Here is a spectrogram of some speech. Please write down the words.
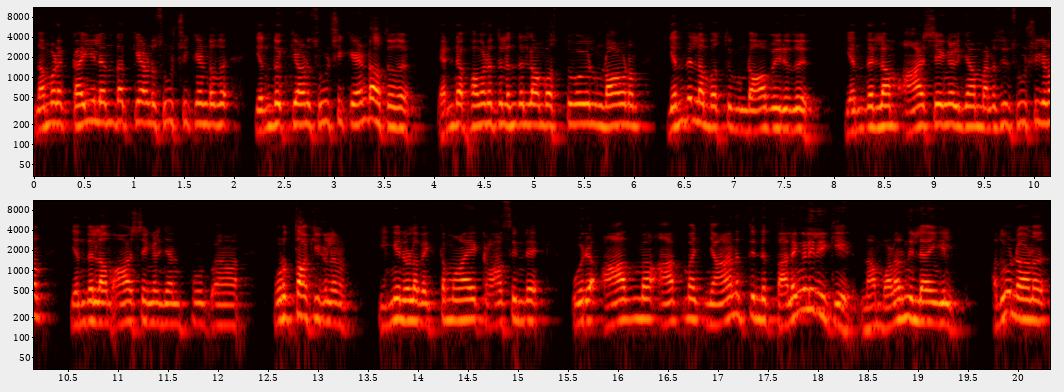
നമ്മുടെ കയ്യിൽ എന്തൊക്കെയാണ് സൂക്ഷിക്കേണ്ടത്? എന്തൊക്കെയാണ് സൂക്ഷിക്കേണ്ടാത്തത്? എന്റെ ഭവനത്തിൽ എന്തെല്ലാം വസ്തുവകൾ ഉണ്ടാവണം? എന്തെല്ലാം വസ്തുക്കൾ ഉണ്ടാവരുത്? എന്തെല്ലാം ആശയങ്ങൾ ഞാൻ മനസ്സിൽ സൂക്ഷിക്കണം എന്തെല്ലാം ആശയങ്ങൾ ഞാൻ പുറത്താക്കി കളയണം. ഇങ്ങനെയുള്ള വ്യക്തമായ ക്ലാസ്സിന്റെ ഒരു ആത്മ ആത്മജ്ഞാനത്തിന്റെ തലങ്ങളിലേക്ക് നാം വളർന്നില്ല എങ്കിൽ അതുകൊണ്ടാണ്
